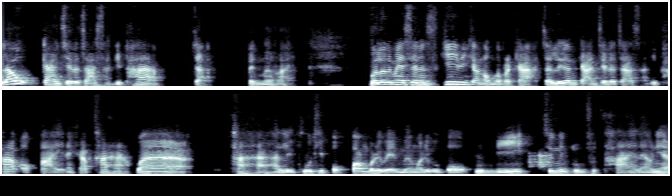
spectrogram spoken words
แล้วการเจรจาสันติภาพจะเป็นเมื่อไหร่วลาดิเมียร์เซเลนสกี้มีการออกมาประกาศจะเลื่อนการเจรจาสันติภาพออกไปนะครับ ถ้าหากว่าทหารหรือผู้ที่ปกป้องบริเวณเมืองมาริอุโปกลุ่มนี้ ซึ่งเป็นกลุ่มสุดท้ายแล้วเนี่ย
